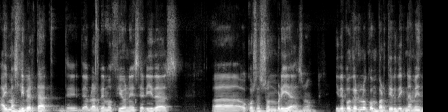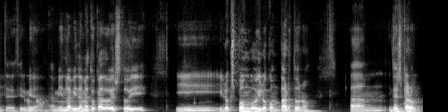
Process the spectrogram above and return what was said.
hay, más libertad de, hablar de emociones, heridas ah, o cosas sombrías, ¿no? y de poderlo compartir dignamente. Decir, mira, a mí en la vida me ha tocado esto y, y, y lo expongo y lo comparto, ¿no? Entonces, claro,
